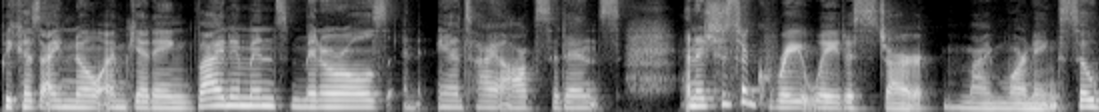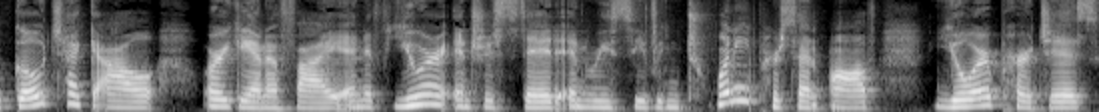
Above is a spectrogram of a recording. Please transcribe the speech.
because I know I'm getting vitamins, minerals, and antioxidants. And it's just a great way to start my morning. So go check out Organifi. And if you are interested in receiving 20% off your purchase,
